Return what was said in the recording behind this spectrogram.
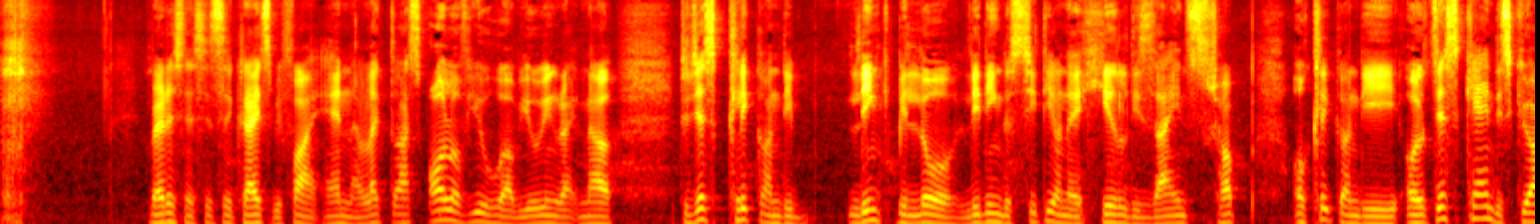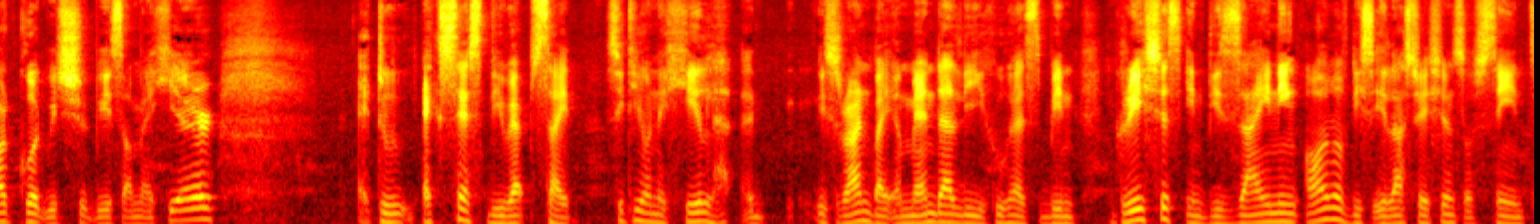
Brothers and sisters Christ, before I end, I would like to ask all of you who are viewing right now to just click on the link below leading to City on a Hill Designs shop or click on the or just scan this QR code which should be somewhere here eh, to access the website. City on a Hill uh, is run by Amanda Lee, who has been gracious in designing all of these illustrations of saints.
